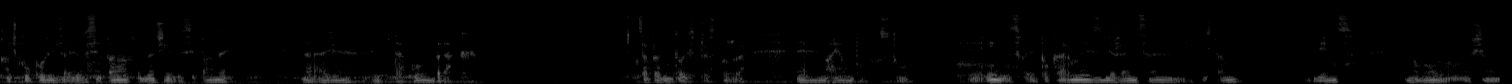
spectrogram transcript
Choć kukurydza jest wysypana, słonecznik wysypany. Na razie e, ptaków brak. Zapewne to jest przez to, że e, mają po prostu e, inne swoje pokarmy, zwierzęce, jakieś tam, więc mogą się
